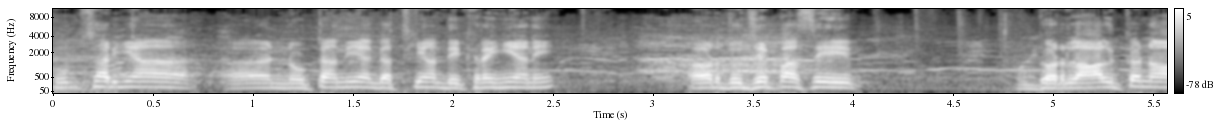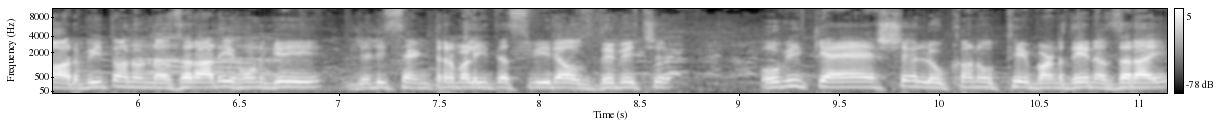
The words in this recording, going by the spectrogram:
ਖੂਬ ਸਾਰੀਆਂ ਨੋਟਾਂ ਦੀਆਂ ਗੱਥੀਆਂ ਦਿਖ ਰਹੀਆਂ ਨੇ। ਔਰ ਦੂਜੇ ਪਾਸੇ ਗੁਰਲਾਲ ਘਨੌਰ ਵੀ ਤੁਹਾਨੂੰ ਨਜ਼ਰ ਆ ਰਹੀ ਹੋਣਗੇ। ਜਿਹੜੀ ਸੈਂਟਰ ਵਾਲੀ ਤਸਵੀਰ ਆ, ਉਸ ਦੇ ਵਿੱਚ ਉਹ ਵੀ ਕੈਸ਼ ਲੋਕਾਂ ਨੂੰ ਉੱਥੇ ਵੰਡਦੇ ਨਜ਼ਰ ਆਏ।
